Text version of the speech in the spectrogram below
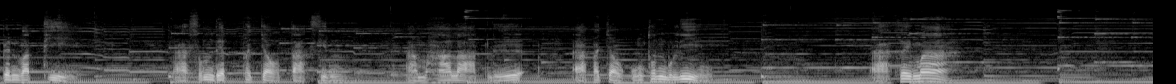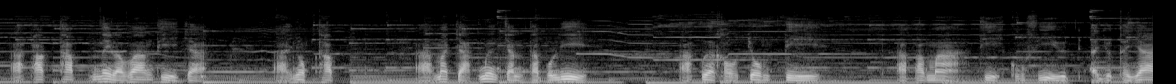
เป็นวัดที่สมเด็จพระเจ้าตากสินมหาราชหรือพระเจ้ากรุงธนบุรีนี่เคยมาพักทัพในระหว่างที่จะยกทัพมาจากเมืองจันทบุรีเพื่อเขาโจมตีพม่าที่กรุงศรีอยุธยา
